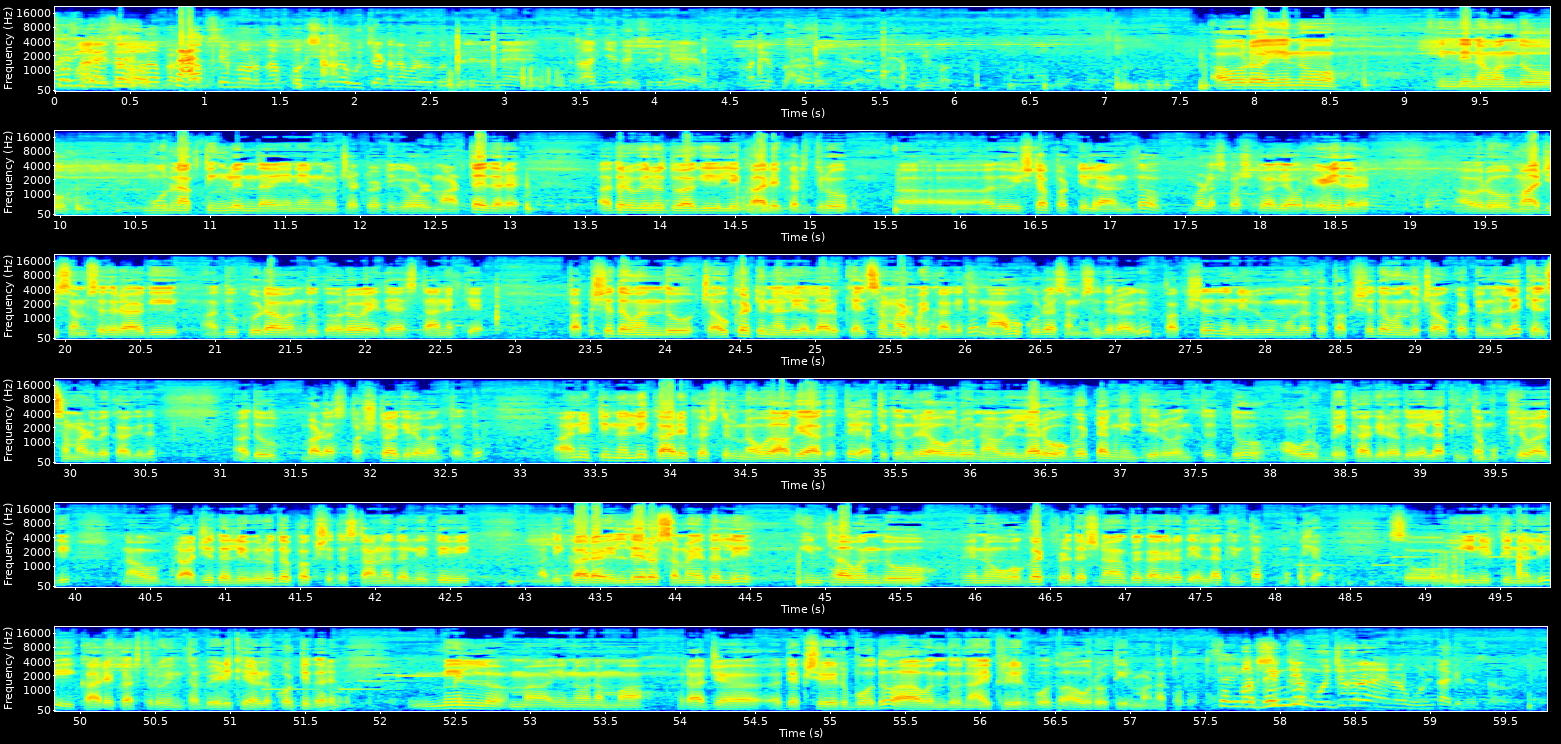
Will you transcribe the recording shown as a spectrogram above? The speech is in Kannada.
ಪ್ರತಾಪ್ ಸಿಂಹ ಅವ್ರನ್ನ ಪಕ್ಷದಿಂದ ಉಚ್ಚಾಟನೆ ಮಾಡಬೇಕು ಅಂತೇಳಿ ನಿನ್ನೆ ರಾಜ್ಯಾಧ್ಯಕ್ಷರಿಗೆ ಮನವಿ ಪತ್ರ ಸಲ್ಲಿಸಿದ್ದಾರೆ. ನಿಮ್ಮ ಅವರ ಏನು ಹಿಂದಿನ ಒಂದು ಮೂರ್ನಾಲ್ಕು ತಿಂಗಳಿಂದ ಏನೇನು ಚಟುವಟಿಕೆಗಳು ಮಾಡ್ತಾ ಇದ್ದಾರೆ ಅದರ ವಿರುದ್ಧವಾಗಿ ಇಲ್ಲಿ ಕಾರ್ಯಕರ್ತರು ಅದು ಇಷ್ಟಪಟ್ಟಿಲ್ಲ ಅಂತ ಭಾಳ ಸ್ಪಷ್ಟವಾಗಿ ಅವ್ರು ಹೇಳಿದ್ದಾರೆ. ಅವರು ಮಾಜಿ ಸಂಸದರಾಗಿ ಅದು ಕೂಡ ಒಂದು ಗೌರವ ಇದೆ ಆ ಸ್ಥಾನಕ್ಕೆ. ಪಕ್ಷದ ಒಂದು ಚೌಕಟ್ಟಿನಲ್ಲಿ ಎಲ್ಲರೂ ಕೆಲಸ ಮಾಡಬೇಕಾಗಿದೆ. ನಾವು ಕೂಡ ಸಂಸದರಾಗಿ ಪಕ್ಷದ ನಿಲುವು ಮೂಲಕ ಪಕ್ಷದ ಒಂದು ಚೌಕಟ್ಟಿನಲ್ಲೇ ಕೆಲಸ ಮಾಡಬೇಕಾಗಿದೆ. ಅದು ಭಾಳ ಸ್ಪಷ್ಟವಾಗಿರುವಂಥದ್ದು. ಆ ನಿಟ್ಟಿನಲ್ಲಿ ಕಾರ್ಯಕರ್ತರು ನಾವು ಆಗೇ ಆಗುತ್ತೆ. ಯಾಕಂದರೆ ಅವರು ನಾವೆಲ್ಲರೂ ಒಗ್ಗಟ್ಟಾಗಿ ನಿಂತಿರುವಂಥದ್ದು, ಅವ್ರಿಗೆ ಬೇಕಾಗಿರೋದು ಎಲ್ಲಕ್ಕಿಂತ ಮುಖ್ಯವಾಗಿ ನಾವು ರಾಜ್ಯದಲ್ಲಿ ವಿರೋಧ ಪಕ್ಷದ ಸ್ಥಾನದಲ್ಲಿದ್ದೀವಿ. ಅಧಿಕಾರ ಇಲ್ಲದೇ ಇರೋ ಸಮಯದಲ್ಲಿ ಇಂಥ ಒಂದು ಏನು ಒಗ್ಗಟ್ಟು ಪ್ರದರ್ಶನ ಆಗಬೇಕಾಗಿರೋದು ಎಲ್ಲಕ್ಕಿಂತ ಮುಖ್ಯ. ಸೊ ಈ ನಿಟ್ಟಿನಲ್ಲಿ ಈ ಕಾರ್ಯಕರ್ತರು ಇಂಥ ಬೇಡಿಕೆಗಳು ಕೊಟ್ಟಿದ್ದಾರೆ. ಮೇಲ್ ಮ- ಏನು ನಮ್ಮ ರಾಜ್ಯ ಅಧ್ಯಕ್ಷರು ಇರ್ಬೋದು ಆ ಒಂದು ನಾಯಕರು ಇರ್ಬೋದು ಅವರು ತೀರ್ಮಾನ ತಗೋತಾರೆ. ಸರ್ ಈಗ ಬೆಂಗಳೂರು ಏನೋ ಉಂಟಾಗಿದೆ ಸರ್.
